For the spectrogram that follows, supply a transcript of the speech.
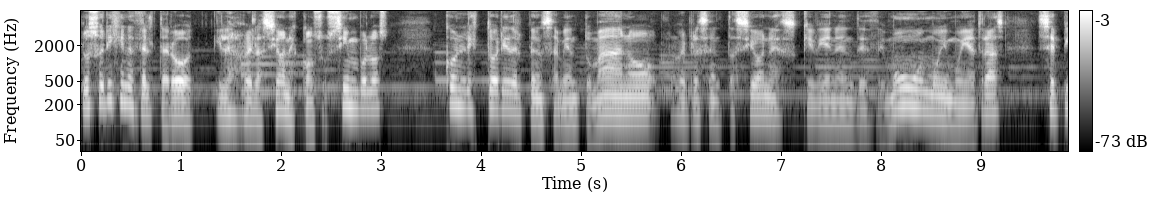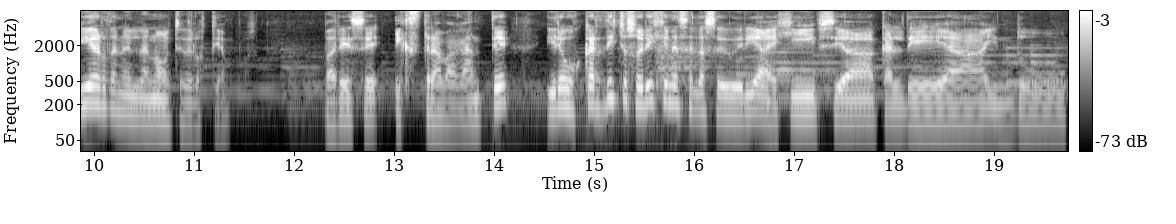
los orígenes del tarot y las relaciones con sus símbolos, con la historia del pensamiento humano, representaciones que vienen desde muy muy muy atrás, se pierden en la noche de los tiempos. Parece extravagante ir a buscar dichos orígenes en la sabiduría egipcia, caldea, hindú,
